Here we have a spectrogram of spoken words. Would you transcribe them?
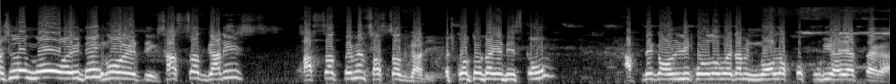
আসলে নো ওয়েটিং নো ওয়েটিং সাত সাত গাড়ি সাত সাত পেমেন্ট সাত সাত গাড়ি কত টাকা ডিসকাউন্ট আপনাকে অনলি করে দেবো এটা আমি ন লক্ষ কুড়ি হাজার টাকা।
